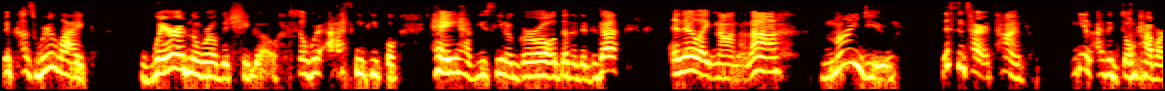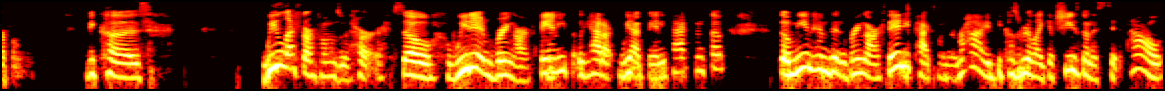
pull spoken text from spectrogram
because we're like, where in the world did she go? So we're asking people, hey, have you seen a girl? Da da da da da. And they're like, nah, nah, nah. Mind you, this entire time, me and Isaac don't have our phones because we left our phones with her. So we didn't bring our fanny. We had our, we had fanny packs and stuff. So me and him didn't bring our fanny packs on the ride because we were like, if she's gonna sit out,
